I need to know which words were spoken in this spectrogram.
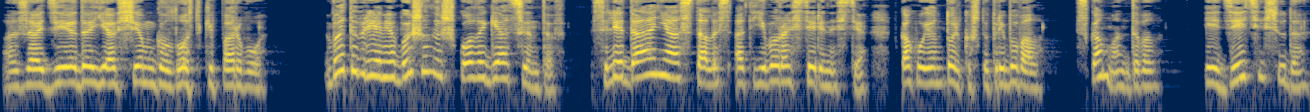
а за деда я всем глотки порву». В это время вышел из школы гиацинтов. Следа не осталось от его растерянности, в какой он только что пребывал. Скомандовал. «Идите сюда».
